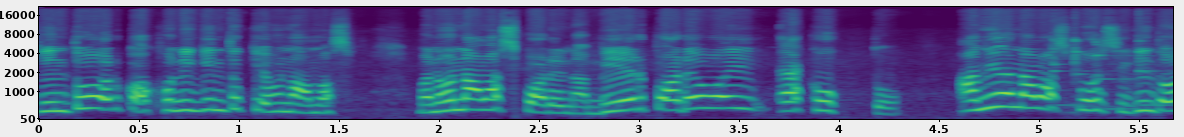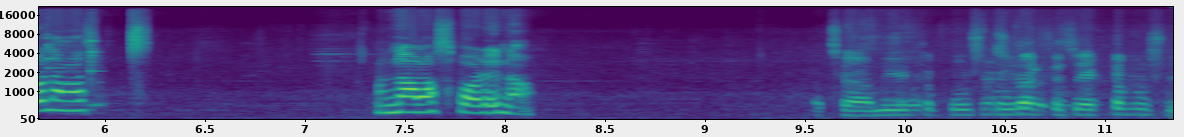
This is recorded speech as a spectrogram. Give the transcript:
কিন্তু ওর কখনই কিন্তু কেউ নামাজ মানে ও নামাজ পড়ে না। বিয়ের পরেও ওই একক তো আমিও নামাজ পড়ছি, কিন্তু ও নামাজ নামাজ পড়ে না। আচ্ছা আমি একটা প্রশ্ন রাখতে চাই, একটা প্রশ্ন।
